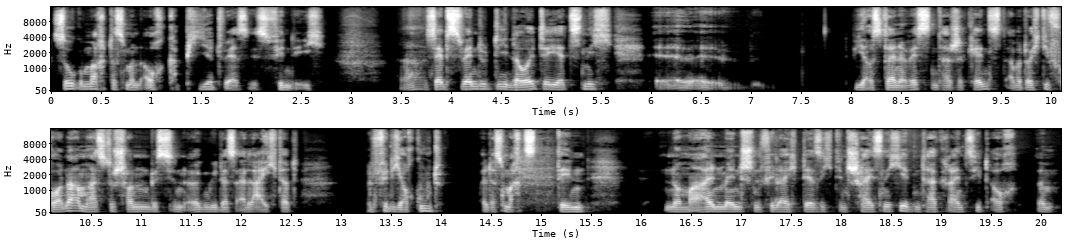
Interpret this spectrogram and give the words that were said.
so gemacht, dass man auch kapiert, wer es ist, finde ich. Ja, selbst wenn du die Leute jetzt nicht äh, wie aus deiner Westentasche kennst, aber durch die Vornamen hast du schon ein bisschen irgendwie das erleichtert. Und finde ich auch gut, weil das macht's den normalen Menschen vielleicht, der sich den Scheiß nicht jeden Tag reinzieht, auch ähm,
